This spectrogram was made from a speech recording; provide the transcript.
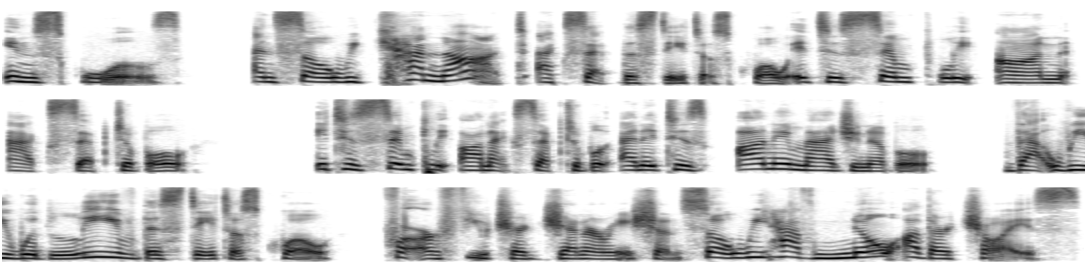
in schools. And so we cannot accept the status quo. It is simply unacceptable it is simply unacceptable and it is unimaginable that we would leave the status quo for our future generations. So we have no other choice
